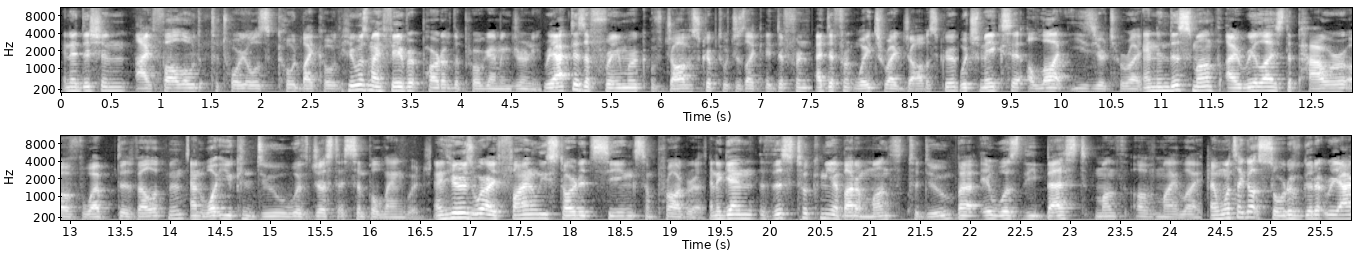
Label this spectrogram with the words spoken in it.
In addition, I followed tutorials code by code. Here was my favorite part of the programming journey. React is a framework of JavaScript, which is like a different, a different way to write JavaScript, which makes it a lot easier to write. And in this month, I realized the power of web development and what you can do with just a simple language. And here's where I finally started seeing some progress. And again, this took me about a month to do, but it was the best month of my life. And once I got sort of good at React,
